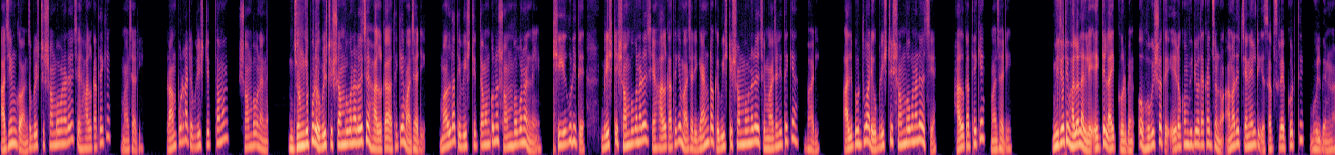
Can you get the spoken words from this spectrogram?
আজিমগঞ্জ, বৃষ্টির সম্ভাবনা রয়েছে, হালকা থেকে মাঝারি। রামপুরহাটে বৃষ্টির তেমন সম্ভাবনা নেই। জঙ্গিপুরেও বৃষ্টির সম্ভাবনা রয়েছে, হালকা থেকে মাঝারি। মালদাতে বৃষ্টির তেমন কোনো সম্ভাবনা নেই। শিলিগুড়িতে বৃষ্টির সম্ভাবনা রয়েছে, হালকা থেকে মাঝারি। গ্যাংটকে বৃষ্টির সম্ভাবনা রয়েছে, মাঝারি থেকে ভারী। আলিপুরদুয়ারেও বৃষ্টির সম্ভাবনা রয়েছে, হালকা থেকে মাঝারি। ভিডিওটি ভালো লাগলে একটি লাইক করবেন ও ভবিষ্যতে এরকম ভিডিও দেখার জন্য আমাদের চ্যানেলটিকে সাবস্ক্রাইব করতে ভুলবেন না।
